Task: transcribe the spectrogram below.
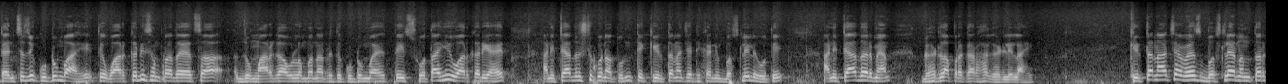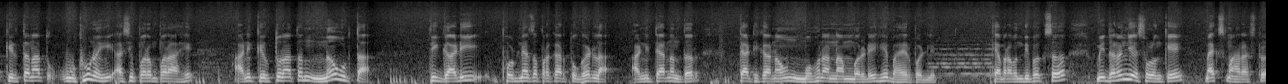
त्यांचं जे कुटुंब आहे ते वारकरी संप्रदायाचा जो मार्ग अवलंबणारे ते कुटुंब आहे. ते स्वतःही वारकरी आहेत आणि त्या दृष्टिकोनातून ते कीर्तनाच्या ठिकाणी बसलेले होते आणि त्या दरम्यान घडला प्रकार हा घडलेला आहे. कीर्तनाच्या वेळेस बसल्यानंतर कीर्तनात उठू नये अशी परंपरा आहे. आणि कीर्तनातून न उठता ती गाडी फोडण्याचा प्रकार तो घडला आणि त्यानंतर त्या ठिकाणाहून मोहन नांबर्डे हे बाहेर पडले. कॅमेरामन दीपकसह मी धनंजय सोळंके मॅक्स महाराष्ट्र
